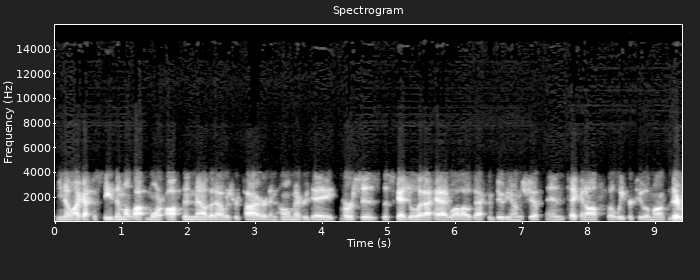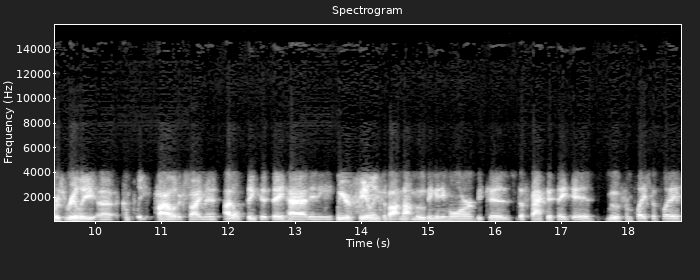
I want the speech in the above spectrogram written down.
you know, I got to see them a lot more often now that I was retired and home every day versus the schedule that I had while I was active duty on the ship and taking off a week or two a month. There was really a complete pile of excitement. I don't think that they had any weird feelings about not moving anymore because the fact that they did move from place to place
